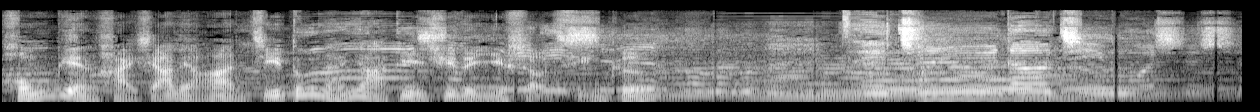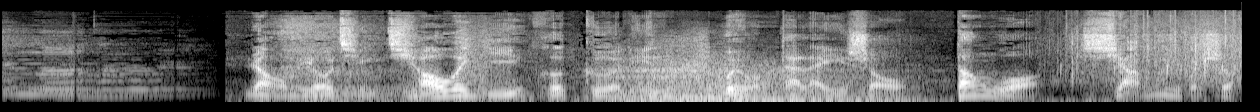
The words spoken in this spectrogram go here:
红遍海峡两岸及东南亚地区的一首情歌。让我们有请乔文怡和葛林为我们带来一首《当我想你的时候》。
